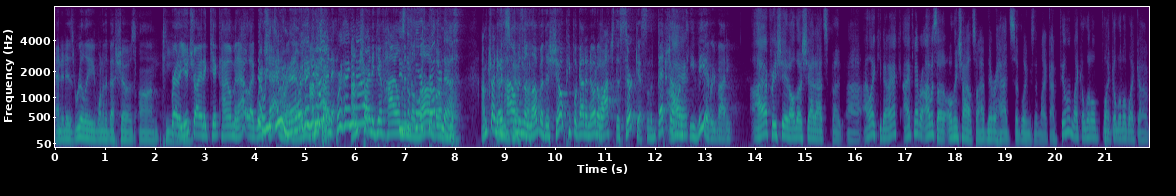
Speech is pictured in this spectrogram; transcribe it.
And it is really one of the best shows on TV. Brett, are you trying to kick Heilemann out? Like we're what are you chatting doing, right man? now. We're What are you hanging I'm out. trying to, We're hanging I'm out. trying to give Heilemann He's the the, fourth love brother of now. this. I'm trying to That give Heilemann good. the love of the show. People got to know to watch the circus, the best show I- on TV. Everybody. I appreciate all those shout outs, but uh, I like, you know, I, I've never, I was an only child, so I've never had siblings. And like, I'm feeling like a little, like a little, like a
